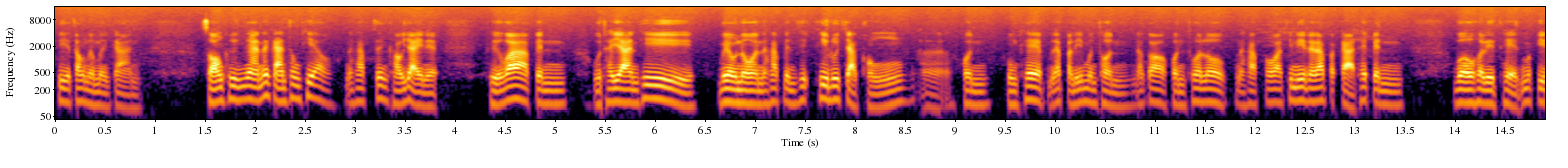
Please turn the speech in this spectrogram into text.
ที่จะต้องดำเนินการสองคืองานด้านการท่องเที่ยวนะครับ ซึ่งเขาใหญ่เนี่ยถือว่าเป็นอุทยานที่ เวลโนนนะครับเป็นที่ที่รู้จักของอคนกรุงเทพและปริมณฑลแล้วก็คนทั่วโลกนะครับเพราะว่าที่นี่ได้รับประกาศให้เป็น World Heritage เมื่อปี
